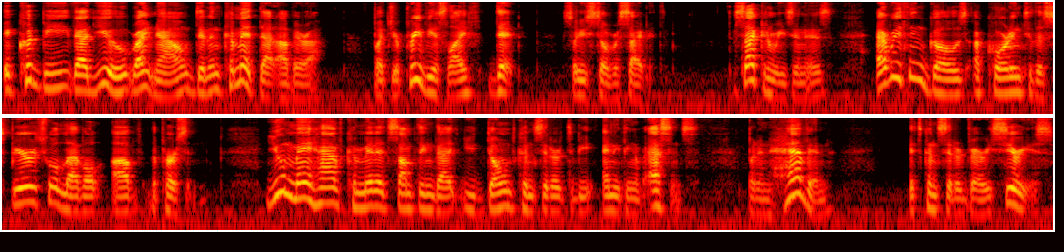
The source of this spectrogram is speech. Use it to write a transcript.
It could be that you, right now, didn't commit that Avera, but your previous life did so you still recite it. The second reason is everything goes according to the spiritual level of the person. You may have committed something that you don't consider to be anything of essence, but in heaven, it's considered very serious.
